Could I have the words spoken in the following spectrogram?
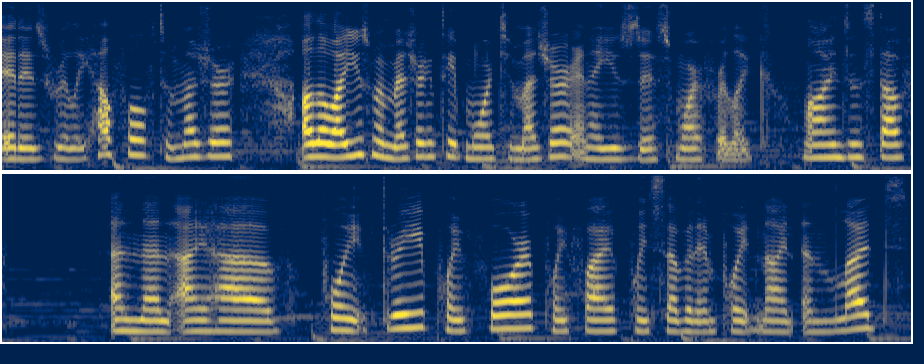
It is really helpful to measure. Although I use my measuring tape more to measure and I use this more for like lines and stuff. And then I have 0 0.3, 0 0.4, 0.5, 0.7, and 0.9 and leads.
